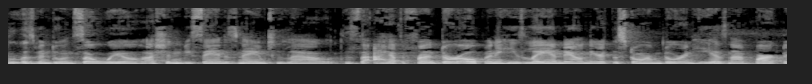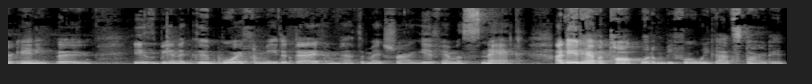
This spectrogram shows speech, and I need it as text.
Who has been doing so well? I shouldn't be saying his name too loud because I have the front door open and he's laying down there at the storm door and he has not barked or anything. He's being a good boy for me today. I'm gonna have to make sure I give him a snack. I did have a talk with him before we got started.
